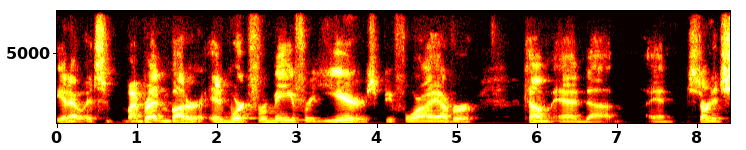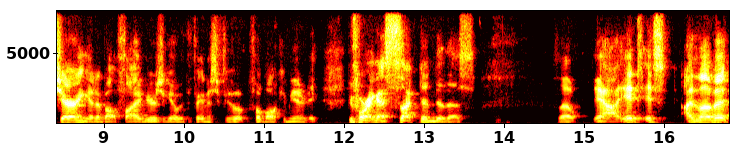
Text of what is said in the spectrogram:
you know, it's my bread and butter. It worked for me for years before I ever come and uh, and started sharing it about five years ago with the fantasy football community. Before I got sucked into this, so yeah, it's it's I love it,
